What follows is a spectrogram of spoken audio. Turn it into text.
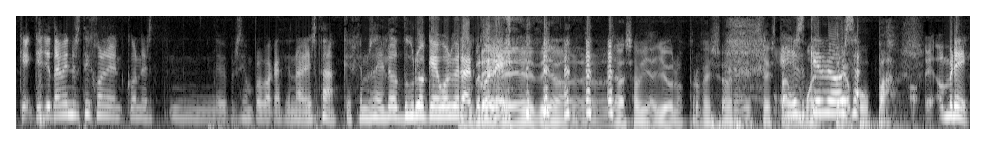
Que, que yo también estoy con, el, con mm, depresión por vacacional esta. Que es que no sabéis lo duro que es volver al cole. Hombre, ya, ya sabía yo, los profesores están Es muy que no preocupados. Hombre,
